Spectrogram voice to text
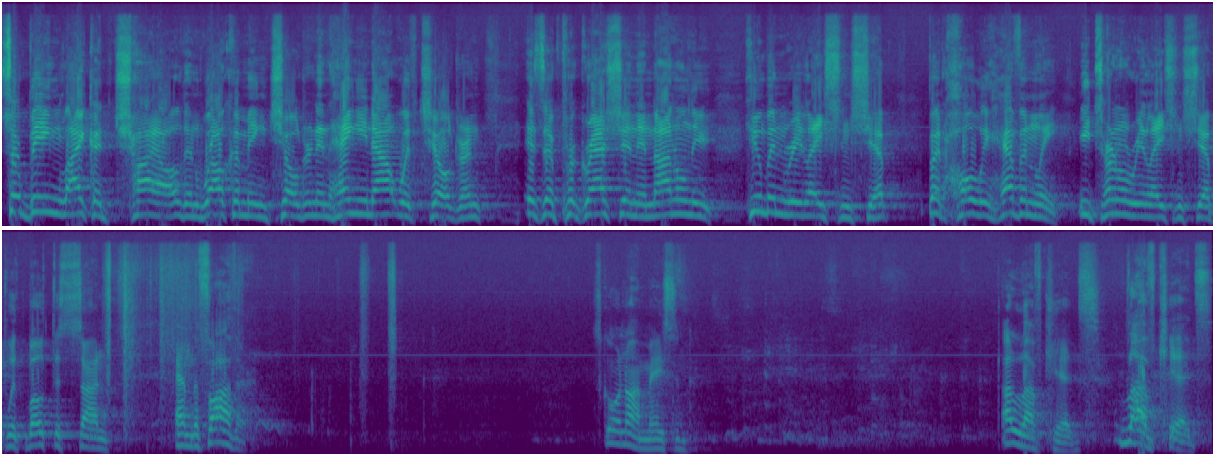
So, being like a child and welcoming children and hanging out with children is a progression in not only human relationship, but holy, heavenly, eternal relationship with both the Son and the Father. What's going on, Mason? I love kids. Love kids.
